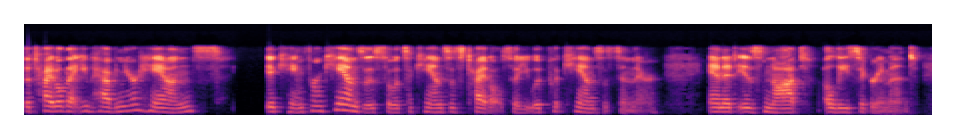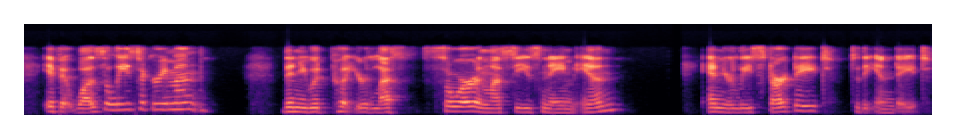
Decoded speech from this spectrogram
the title that you have in your hands, it came from Kansas, so it's a Kansas title. So you would put Kansas in there. And it is not a lease agreement. If it was a lease agreement, then you would put your lessor and lessee's name in and your lease start date to the end date.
